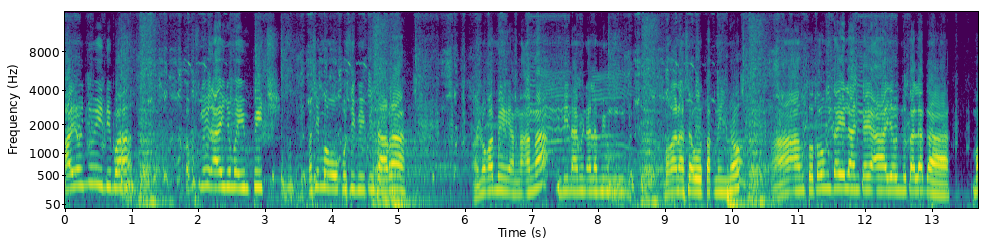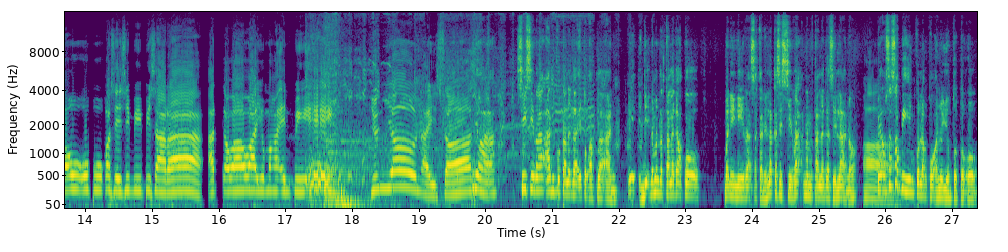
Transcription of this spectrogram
ayaw nyo eh, di ba? Tapos ngayon ayaw nyo ma-impeach. Kasi mauupo si BP Sara. Ano kami, anga-anga? Hindi namin alam yung mga nasa utak ninyo? Ah, ang totoong dahilan kaya ayaw nyo talaga, mauupo kasi si BP Sara at kawawa yung mga NPA. Yun yun, ay sus. ha, sisiraan ko talaga itong aklaan. Eh, hindi naman na talaga ako maninira sa kanila kasi sira naman talaga sila, no? Ah. Pero sasabihin ko lang kung ano yung totoo.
